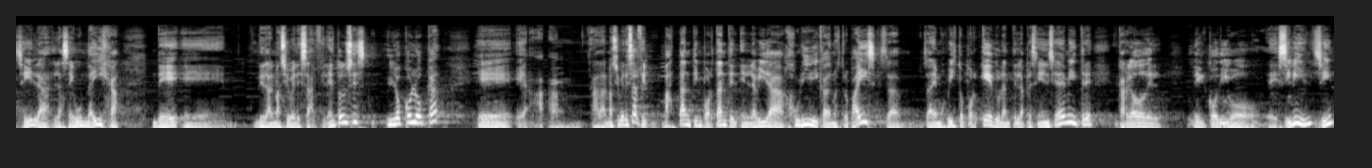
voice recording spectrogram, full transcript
¿sí? la, segunda hija de, eh, Dalmacio Vélez Entonces lo coloca eh, a, Dalmacio Vélez bastante importante en, la vida jurídica de nuestro país. ya hemos visto por qué durante la presidencia de Mitre, encargado del del Código eh, Civil, ¿sí?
